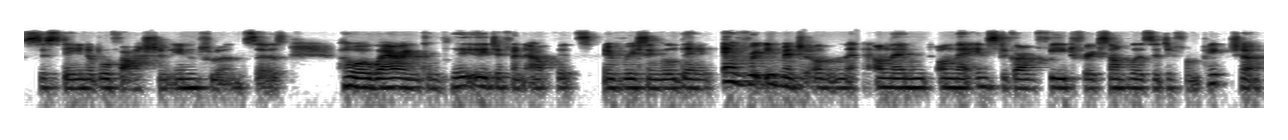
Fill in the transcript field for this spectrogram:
sustainable fashion influencers who are wearing completely different outfits every single day. Every image on on their on their Instagram feed, for example, is a different picture.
